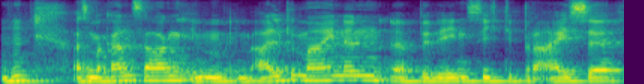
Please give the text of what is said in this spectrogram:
Mhm. Also man kann sagen, im, im Allgemeinen äh, bewegen sich die Preise,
